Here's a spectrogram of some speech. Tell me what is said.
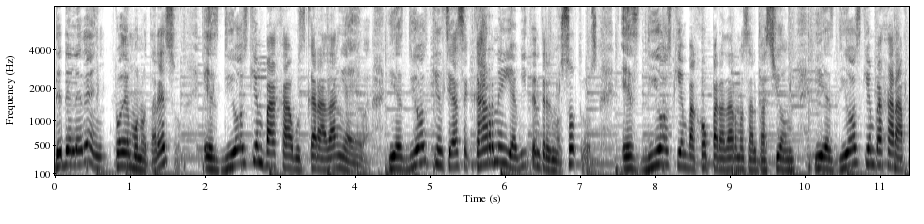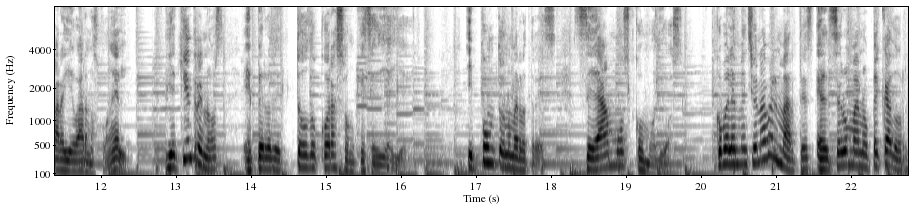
Desde el Edén podemos notar eso. Es Dios quien baja a buscar a Adán y a Eva. Y es Dios quien se hace carne y habita entre nosotros. Es Dios quien bajó para darnos salvación y es Dios quien bajará para llevarnos con Él. Y aquí entre nos, espero de todo corazón que ese día llegue. Y punto número 3. Seamos como Dios. Como les mencionaba el martes, el ser humano pecador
